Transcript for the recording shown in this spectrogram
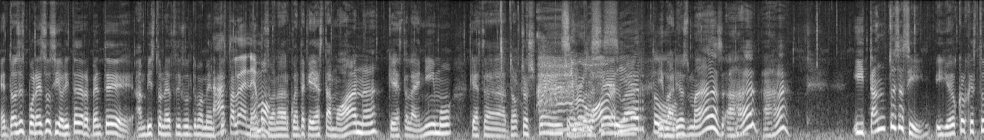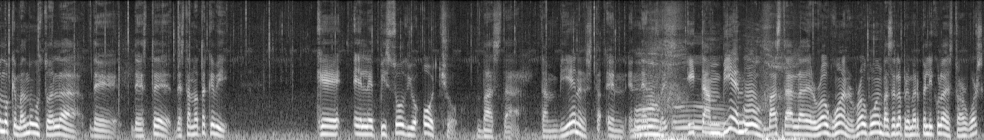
Entonces, por eso, si ahorita de repente han visto Netflix últimamente, Ah, está la de bueno, pues se van a dar cuenta que ya está Moana, que ya está la de Nemo, que ya está Doctor Strange, Ah. Selva, Cierto. y varios más. Ajá, ajá. Y tanto es así, y yo creo que esto es lo que más me gustó de la de, de este de esta nota que vi, que el episodio 8 va a estar también en. Netflix y también va a estar la de Rogue One. Rogue One va a ser la primera película de Star Wars.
